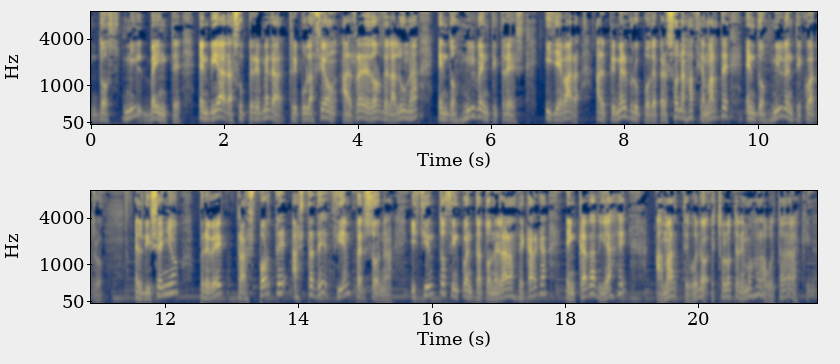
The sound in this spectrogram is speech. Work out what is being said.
2020, enviar a su primera tripulación alrededor de la Luna en 2023 y llevar al primer grupo de personas hacia Marte en 2024. El diseño prevé transporte hasta de 100 personas y 150 toneladas de carga en cada viaje a Marte. Bueno, esto lo tenemos a la vuelta de la esquina.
